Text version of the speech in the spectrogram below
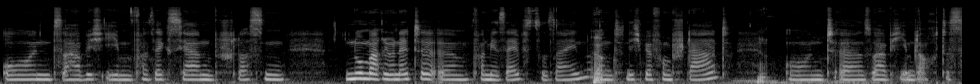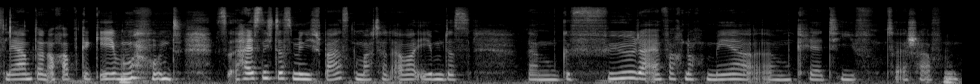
Und so habe ich eben vor sechs Jahren beschlossen, nur Marionette äh, von mir selbst zu sein ja. und nicht mehr vom Staat. Ja. Und äh, so habe ich eben auch das Lehramt dann auch abgegeben. Mhm. Und das heißt nicht, dass es mir nicht Spaß gemacht hat, aber eben das ähm, Gefühl, da einfach noch mehr ähm, kreativ zu erschaffen.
